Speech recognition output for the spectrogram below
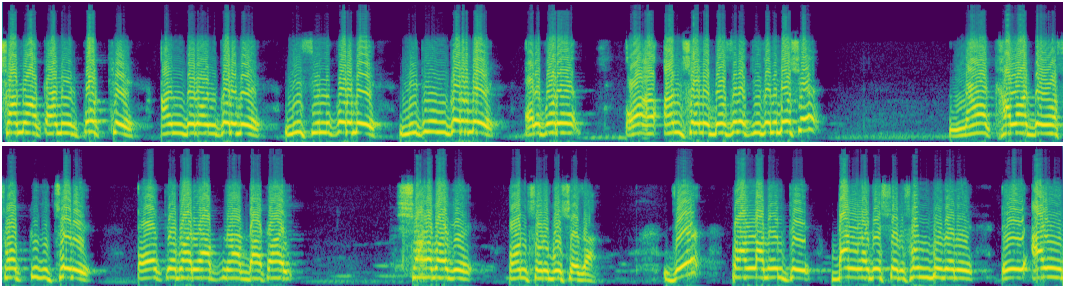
সমকামীর পক্ষে আন্দোলন করবে, মিছিল করবে, মিটিং করবে, এরপরে অনশনে বসে কি জানি বসে? না খাওয়া দাওয়া সবকিছু ছেড়ে একেবারে আপনার ঢাকায় শাহবাগে অনশনে বসে যা। যে পার্লামেন্টে বাংলাদেশের সংবিধানে এই আইন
